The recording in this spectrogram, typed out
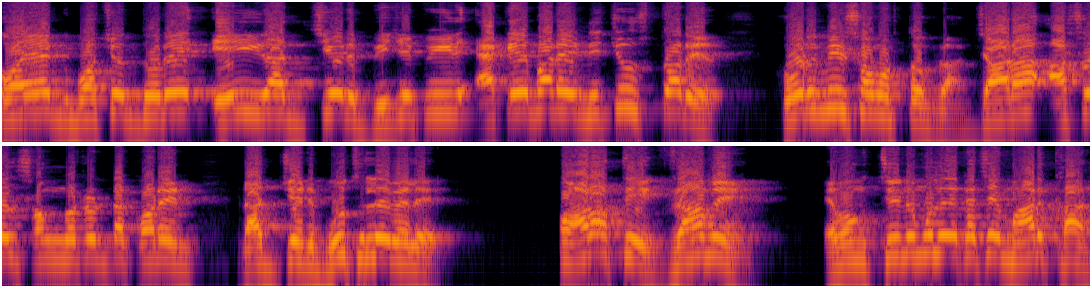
কয়েক বছর ধরে এই রাজ্যের বিজেপির একেবারে নিচু স্তরের কর্মী সমর্থকরা, যারা আসল সংগঠনটা করেন রাজ্যের বুথ লেভেলে, পাড়াতে, গ্রামে এবং তৃণমূলের কাছে মার খান,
